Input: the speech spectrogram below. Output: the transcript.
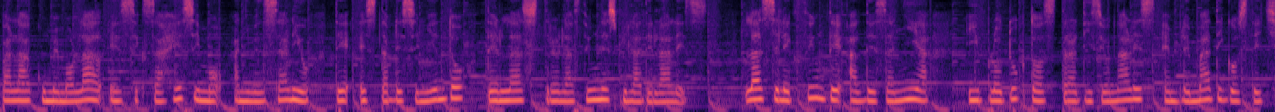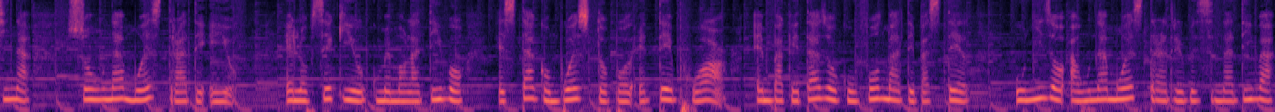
para conmemorar el sexagésimo aniversario de establecimiento de las relaciones bilaterales. La selección de artesanía y productos tradicionales emblemáticos de China son una muestra de ello. El obsequio conmemorativo está compuesto por el té pu'er, empaquetado con forma de pastel, unido a una muestra representativa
